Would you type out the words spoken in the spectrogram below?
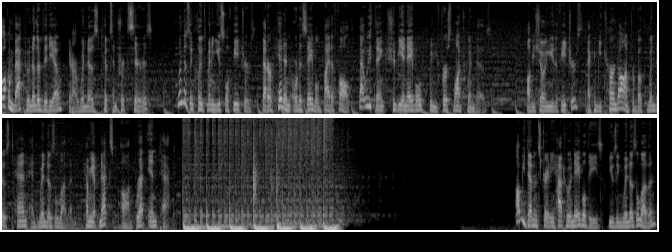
Welcome back to another video in our Windows Tips and Tricks series. Windows includes many useful features that are hidden or disabled by default that we think should be enabled when you first launch Windows. I'll be showing you the features that can be turned on for both Windows 10 and Windows 11, coming up next on Brett in Tech. I'll be demonstrating how to enable these using Windows 11.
